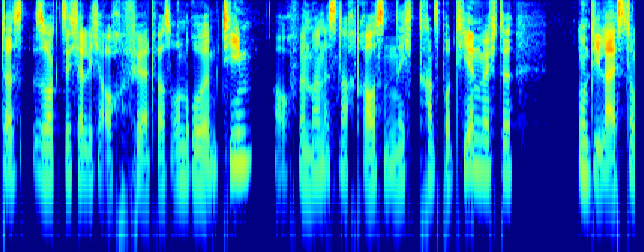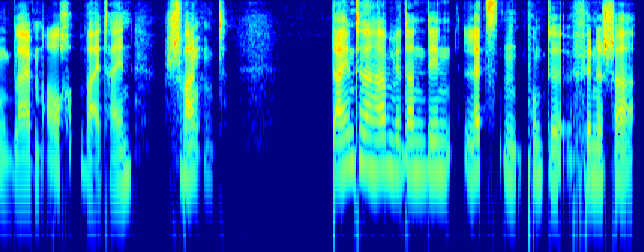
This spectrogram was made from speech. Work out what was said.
das sorgt sicherlich auch für etwas Unruhe im Team, auch wenn man es nach draußen nicht transportieren möchte. Und die Leistungen bleiben auch weiterhin schwankend. Dahinter haben wir dann den letzten Punkte-Finisher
